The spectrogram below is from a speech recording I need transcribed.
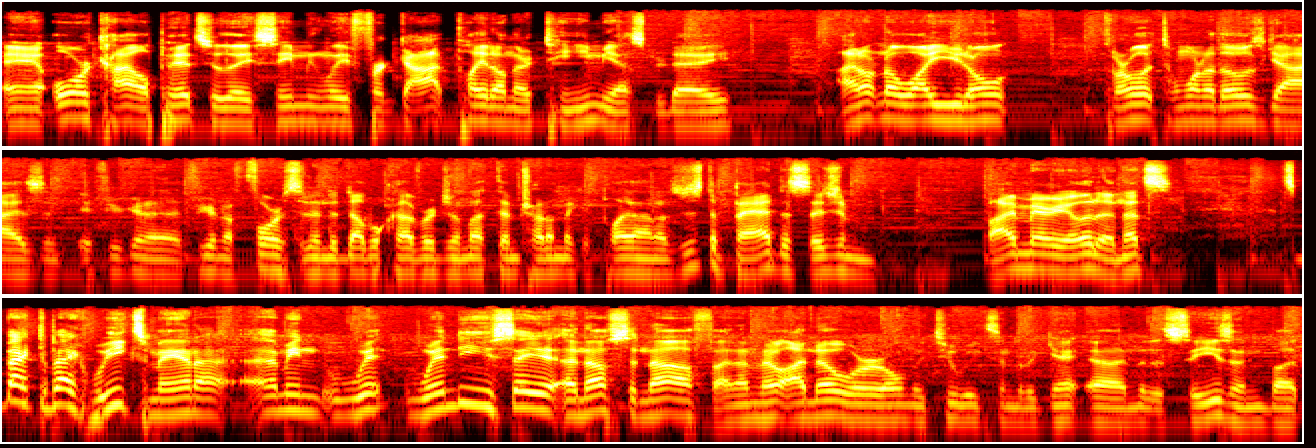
and, or Kyle Pitts, who they seemingly forgot played on their team yesterday. I don't know why you don't throw it to one of those guys if you're gonna if you're gonna force it into double coverage and let them try to make a play on it. It's just a bad decision by Mariota, and that's it's back to back weeks, man. I, I mean, when when do you say enough's enough? And I know I know we're only two weeks into the game uh, into the season, but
